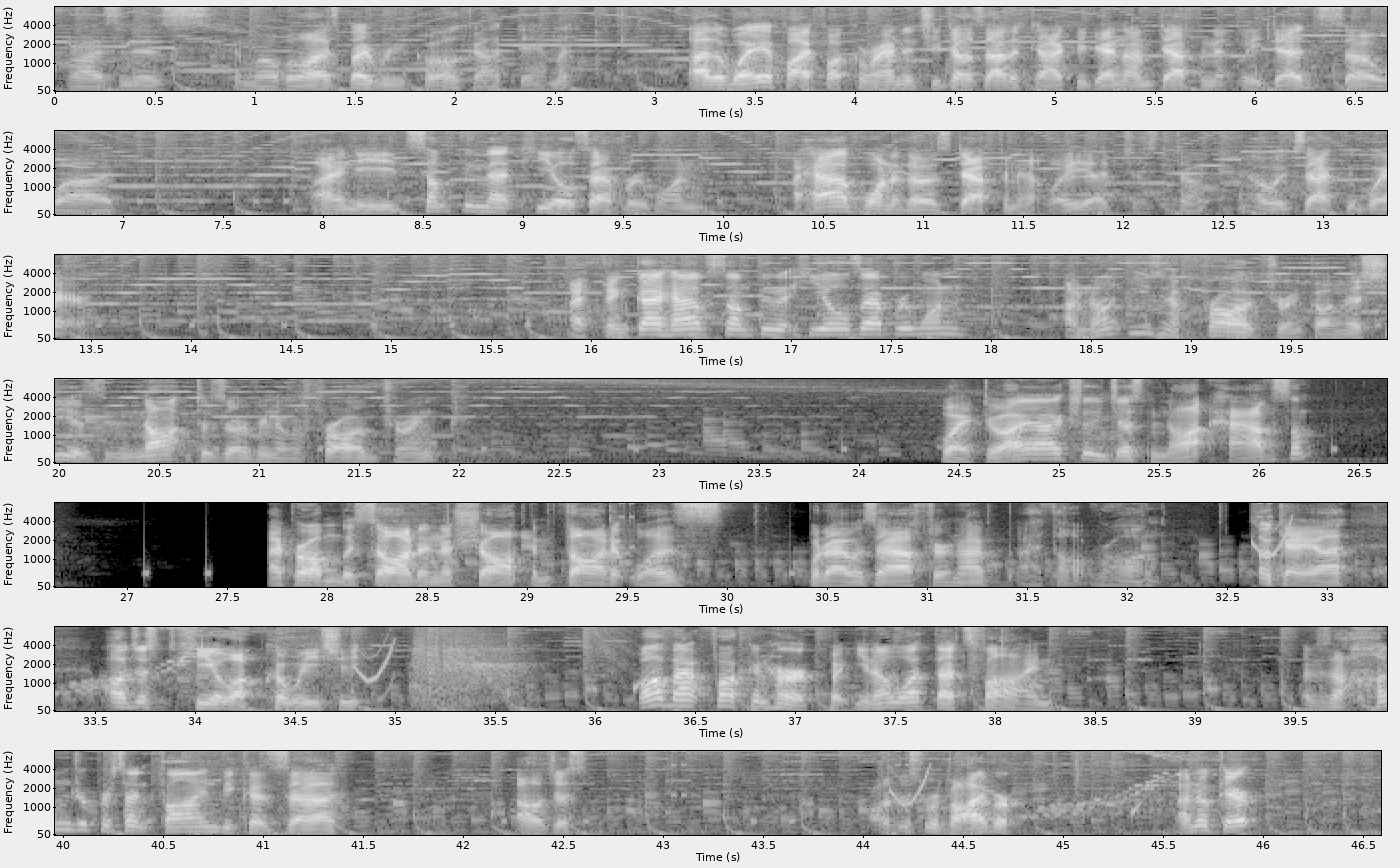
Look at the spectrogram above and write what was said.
Reisen is immobilized by recoil, god damn it. Either way, if I fuck around and she does that attack again, I'm definitely dead, so uh, I need something that heals everyone. I have one of those, definitely, I just don't know exactly where. I think I have something that heals everyone. I'm not using a frog drink on this. She is not deserving of a frog drink. Wait, do I actually just not have some? I probably saw it in a shop and thought it was what I was after, and I, I thought wrong. Okay, uh, I'll just heal up Koishi. Well, that fucking hurt, but you know what? That's fine. That is 100% fine because, uh, I'll just... I'll just revive her. I don't care.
